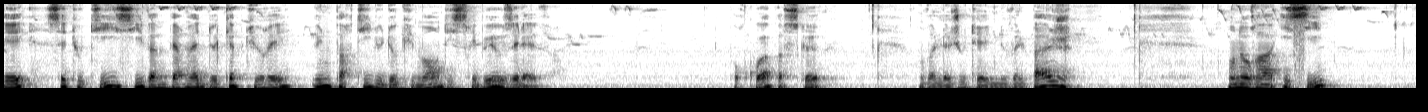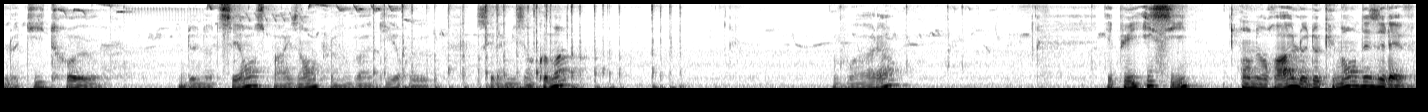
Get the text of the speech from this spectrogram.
et cet outil ici va me permettre de capturer une partie du document distribué aux élèves. Pourquoi? Parce que on va l'ajouter à une nouvelle page. On aura ici le titre de notre séance, par exemple. On va dire euh, c'est la mise en commun. Voilà. Et puis ici, on aura le document des élèves.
